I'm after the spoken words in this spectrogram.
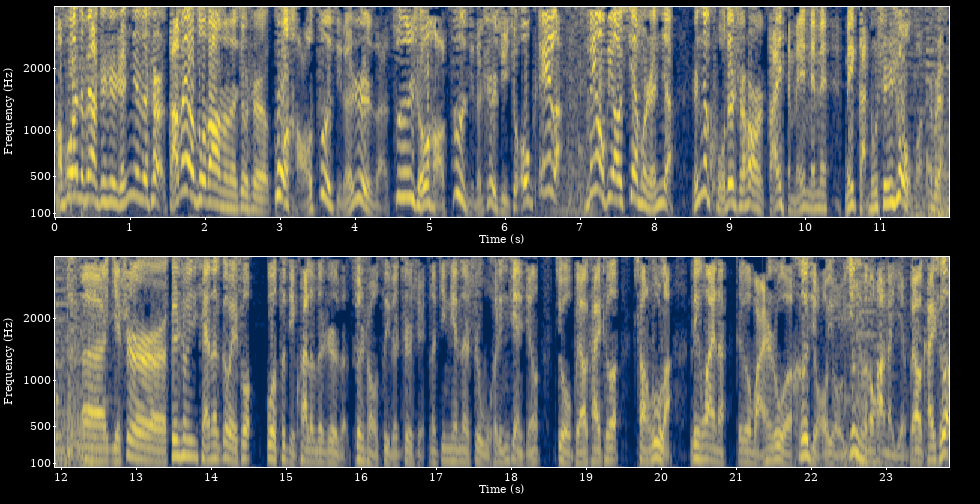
好，不管怎么样，这是人家的事儿，咱们要做到的呢，就是过好自己的日子，遵守好自己的秩序就 OK 了，没有必要羡慕人家，人家苦的时候，咱也没没没没感同身受过，是不是？呃，也是跟收音机前的各位说，过自己快乐的日子，遵守自己的秩序。那今天呢是五和零限行，就不要开车上路了。另外呢，这个晚上如果喝酒有应酬的话呢，也不要开车。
